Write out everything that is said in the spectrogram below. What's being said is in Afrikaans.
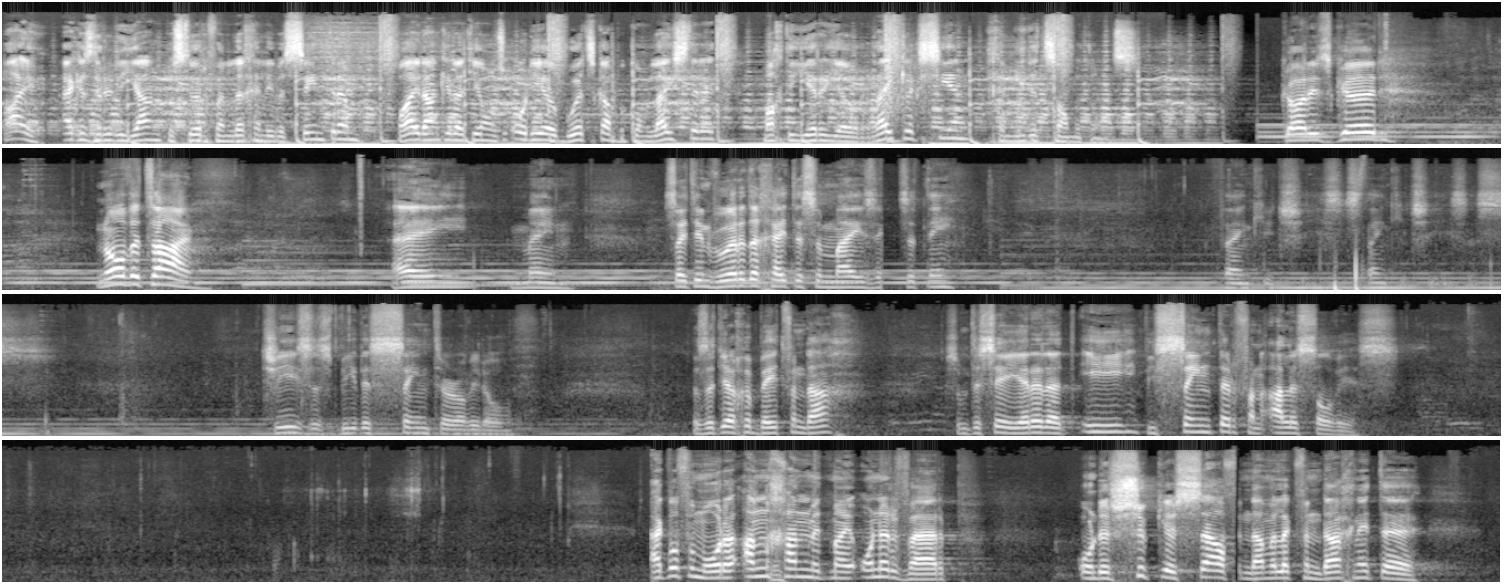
Hi, ek is Rudy Jang, pastoor van Lig en Liewe Sentrum. Baie dankie dat jy ons audio boodskappe kom luister het. Mag die Here jou ryklik seën. Geniet dit saam met ons. God is good. And all the time. Amen. Sy teenwoordigheid is amazing, is dit nie? Thank you Jesus. Thank you Jesus. Jesus be the center of it all. Is dit jou gebed vandag? Is om te sê Here dat U die senter van alles sal wees. Ek wil vanmôre aangaan met my onderwerp ondersoek jouself en dan wil ek vandag net 'n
